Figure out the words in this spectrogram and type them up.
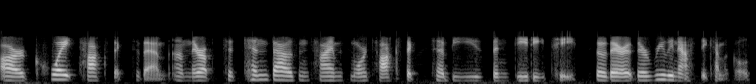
are quite toxic to them. Um, they're up to 10,000 times more toxic to bees than DDT. So they're, they're really nasty chemicals.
